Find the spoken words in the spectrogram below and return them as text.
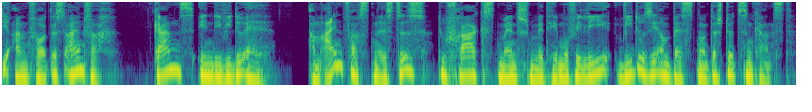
Die Antwort ist einfach, ganz individuell. Am einfachsten ist es, du fragst Menschen mit Hämophilie, wie du sie am besten unterstützen kannst.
